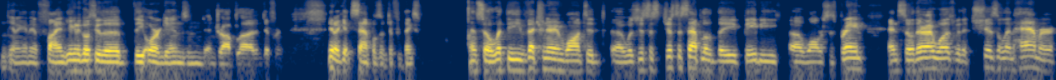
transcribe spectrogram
you know you're gonna find you're gonna go through the the organs and, and draw blood and different you know get samples of different things. And so what the veterinarian wanted uh, was just a, just a sample of the baby uh, walrus's brain. And so there I was with a chisel and hammer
